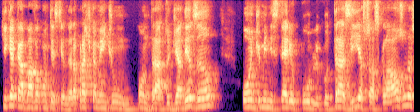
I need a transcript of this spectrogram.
que, que acabava acontecendo? Era praticamente um contrato de adesão, onde o Ministério Público trazia suas cláusulas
